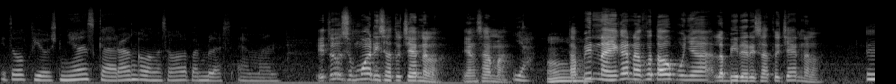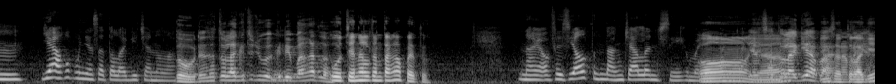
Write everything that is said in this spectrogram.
Itu viewsnya sekarang kalau nggak salah 18 eman. Itu semua di satu channel yang sama. Ya. Oh. Tapi Nay kan aku tahu punya lebih dari satu channel. Hmm, ya aku punya satu lagi channel aku. Tuh, dan satu lagi tuh juga gede banget loh. Oh, channel tentang apa itu? Nah, official tentang challenge sih kebanyakan. Oh, Yang ya. satu lagi apa Yang satu namanya? lagi?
